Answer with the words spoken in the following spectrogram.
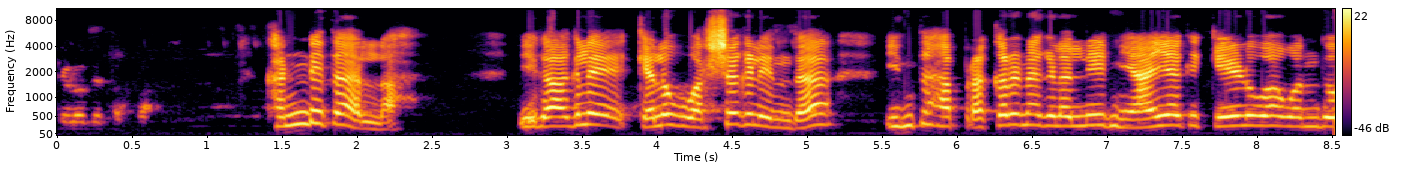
ಕೇಳೋದೇ ತಪ್ಪ? ಖಂಡಿತ ಅಲ್ಲ. ಈಗಾಗಲೇ ಕೆಲವು ವರ್ಷಗಳಿಂದ ಇಂತಹ ಪ್ರಕರಣಗಳಲ್ಲಿ ನ್ಯಾಯಕ್ಕೆ ಕೇಳುವ ಒಂದು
